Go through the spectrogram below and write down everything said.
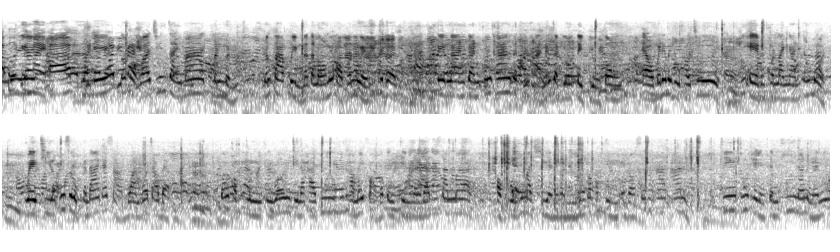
ทำธุรกิจใหม่ครับวันนี้ต้องบอกว่าชื่นใจมาก มันเหมือนน้ำตาปริ่มนะแต่ร้องไม่ออกเพราะเหนื่อยที่เกินเตรียมงานกันค่อนข้างกระทันหันเนื่องจากโยติดอยู่ตรงแอลไม่ได้มาดูเขาที่นี่พี่เอเป็นคนรายงานให้ทั้งหมด เวทีเราเพิ่งสรุปกันได้แค่3วันว่าจะเอาแบบไหนต้องขอบคุณฟีเวอร์จริงๆนะคะที่ที่ทำให้ฝันเราเป็นจริงในระยะที่สั้นมาก ขอบคุณที่มาเชียร์ในวันนี้แล้วก็ขอบคุณเอ็นดอร์เซอร์ทั้งห้าท่าน ที่ทุ่มเทอย่างเต็มที่นะหนึ่งในนี้ห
